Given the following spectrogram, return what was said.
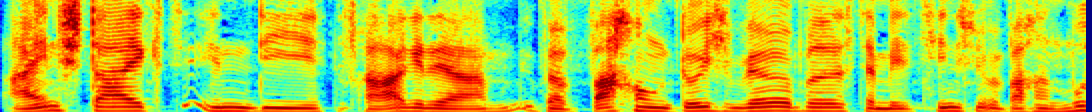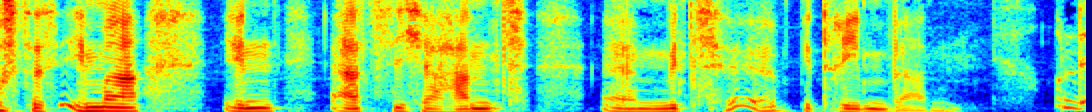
einsteigt in die Frage der Überwachung durch Wirbels, der medizinischen Überwachung, muss das immer in ärztlicher Hand äh, mit äh, betrieben werden. Und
